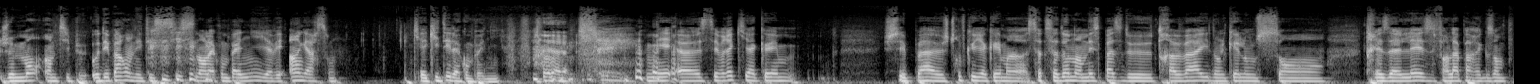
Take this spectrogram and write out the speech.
je mens un petit peu. Au départ, on était six dans la compagnie. Il y avait un garçon qui a quitté la compagnie. Mais euh, c'est vrai qu'il y a quand même, je sais pas, je trouve qu'il y a quand même un, ça, donne un espace de travail dans lequel on se sent très à l'aise. Enfin là, par exemple,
